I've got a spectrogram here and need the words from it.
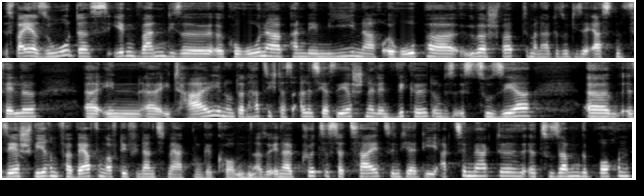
es war ja so, dass irgendwann diese äh, Corona-Pandemie nach Europa überschwappte. Man hatte so diese ersten Fälle äh, in äh, Italien und dann hat sich das alles ja sehr schnell entwickelt und es ist zu sehr äh, sehr schweren Verwerfungen auf den Finanzmärkten gekommen. Mhm. Also innerhalb kürzester Zeit sind ja die Aktienmärkte äh, zusammengebrochen.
